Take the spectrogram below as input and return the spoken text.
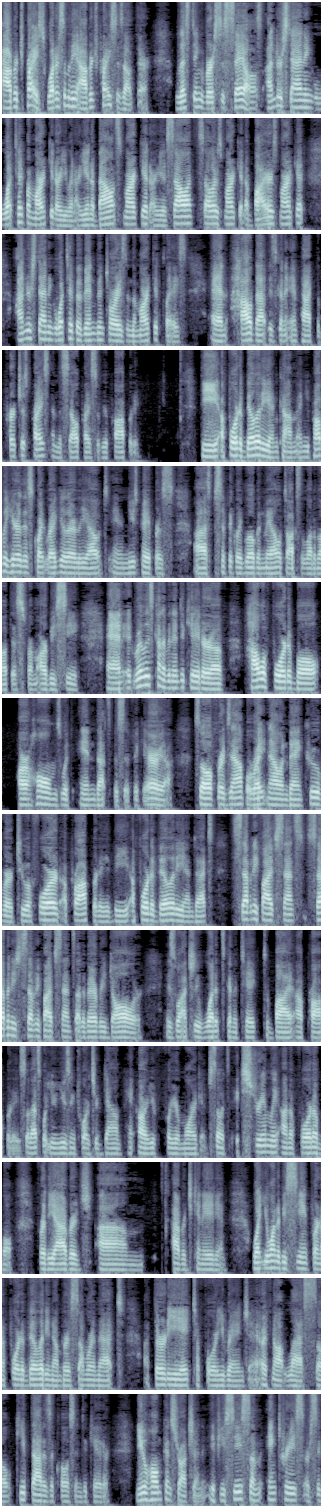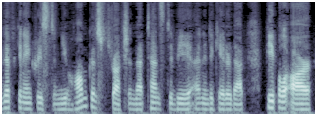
Average price. What are some of the average prices out there? listing versus sales, understanding what type of market are you in. Are you in a balanced market? Are you a seller's market, a buyer's market? Understanding what type of inventory is in the marketplace and how that is going to impact the purchase price and the sell price of your property. The affordability income, and you probably hear this quite regularly out in newspapers, uh, specifically Globe and Mail talks a lot about this from RBC. And it really is kind of an indicator of how affordable are homes within that specific area. So for example, right now in Vancouver, to afford a property, the affordability index, 75 cents, 70 75 cents out of every dollar is actually what it's going to take to buy a property. So that's what you're using towards your down pay, or your, for your mortgage. So it's extremely unaffordable for the average um, average Canadian. What you want to be seeing for an affordability number is somewhere in that uh, 38 to 40 range, if not less. So keep that as a close indicator. New home construction. If you see some increase or significant increase in new home construction, that tends to be an indicator that people are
